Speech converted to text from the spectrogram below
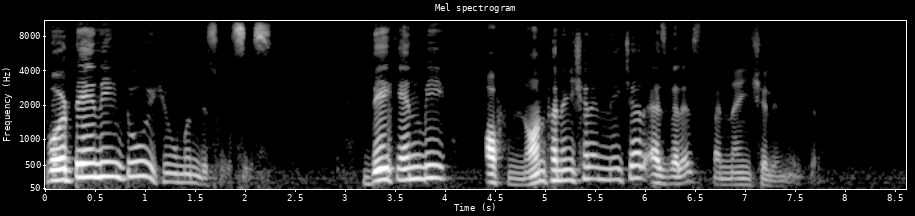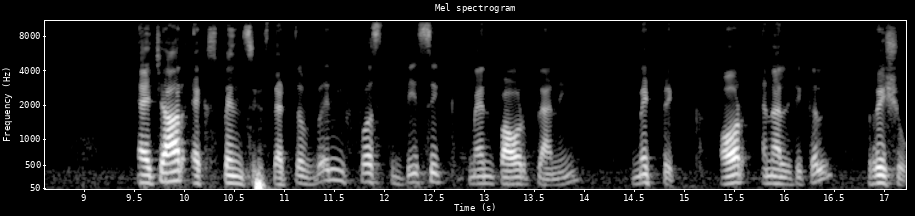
pertaining to human resources. They can be of non-financial in nature as well as financial in nature. HR expenses that is the very first basic manpower planning metric or analytical ratio.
